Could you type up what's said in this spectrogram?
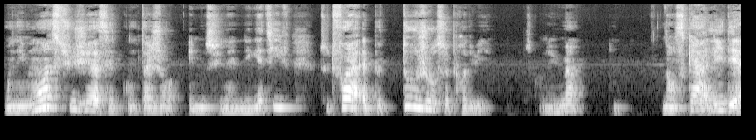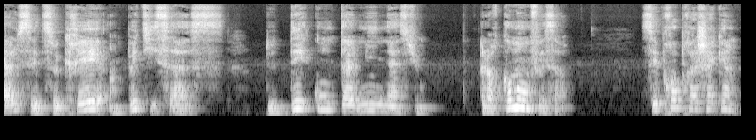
on est moins sujet à cette contagion émotionnelle négative. Toutefois, elle peut toujours se produire, parce qu'on est humain. Dans ce cas, l'idéal, c'est de se créer un petit sas de décontamination. Alors, comment on fait ça? C'est propre à chacun.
